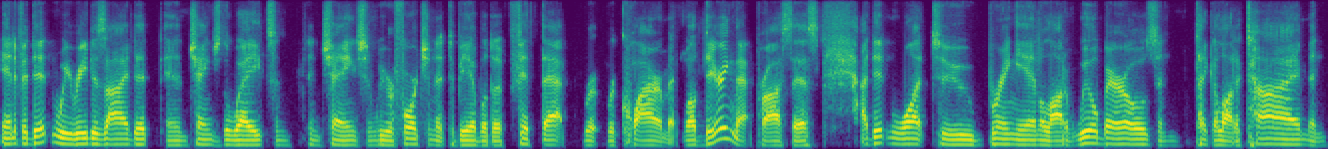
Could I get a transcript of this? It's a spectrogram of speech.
And if it didn't, we redesigned it and changed the weights and, and changed. And we were fortunate to be able to fit that re- requirement. Well, during that process, I didn't want to bring in a lot of wheelbarrows and take a lot of time. And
